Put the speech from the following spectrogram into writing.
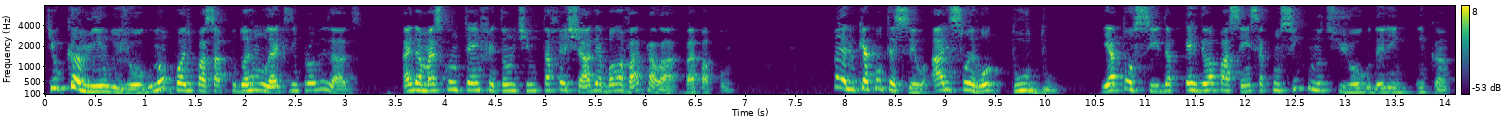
que o caminho do jogo não pode passar por dois moleques improvisados. Ainda mais quando tem enfrentando um time que está fechado e a bola vai para lá, vai para a ponta. Velho, o que aconteceu? Alisson errou tudo e a torcida perdeu a paciência com cinco minutos de jogo dele em, em campo.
